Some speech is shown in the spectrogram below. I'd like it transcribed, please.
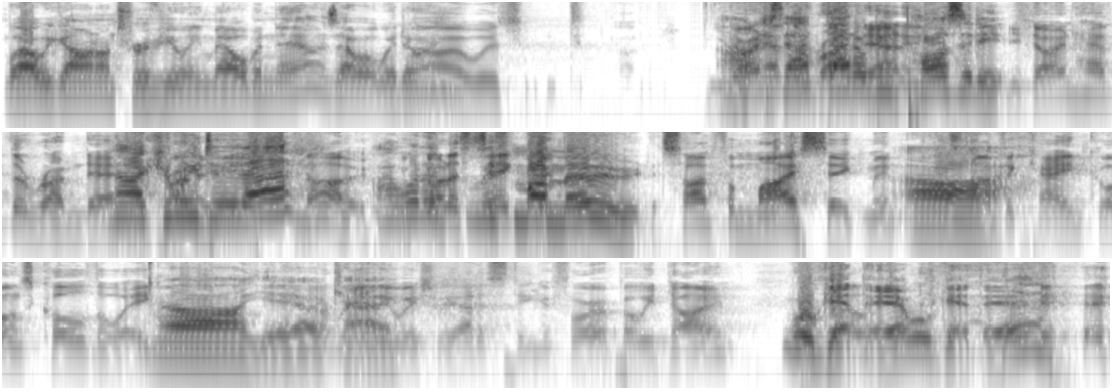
Well, are we going on to reviewing Melbourne now? Is that what we're doing? No, it's, You Oh, 'cause have that- the that'll be rundown in- positive. You don't have the rundown. No, in can we front of do you. that? No, I we've want got to a lift my segment. mood. It's time for my segment. Ah. It's time for Kane Cornes' call of the week. Oh, yeah, okay. I okay. really wish we had a stinger for it, but we don't. we'll get So- there. We'll get there.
